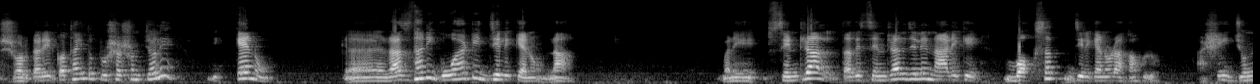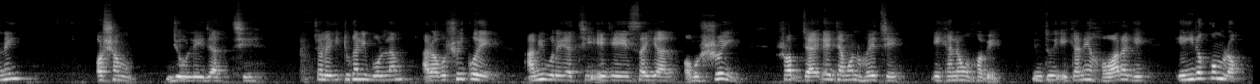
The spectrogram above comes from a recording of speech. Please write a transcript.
সরকারের কথাই তো প্রশাসন চলে যে কেন? রাজধানী গুয়াহাটির জেলে কেন? না। মানে সেন্ট্রাল, তাদের সেন্ট্রাল জেলে না রেখে বক্সার জেলে কেন রাখা হলো? আর সেই জন্যেই অসম জ্বলে যাচ্ছে। চলো একটুখানি বললাম। আর অবশ্যই করে আমি বলে যাচ্ছি, এই যে এসআইআর অবশ্যই সব জায়গায় যেমন হয়েছে, এখানেও হবে। কিন্তু এখানে হওয়ার আগে এই রকম রক্ত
